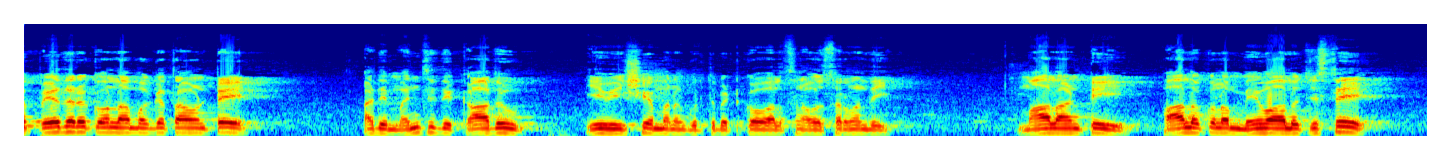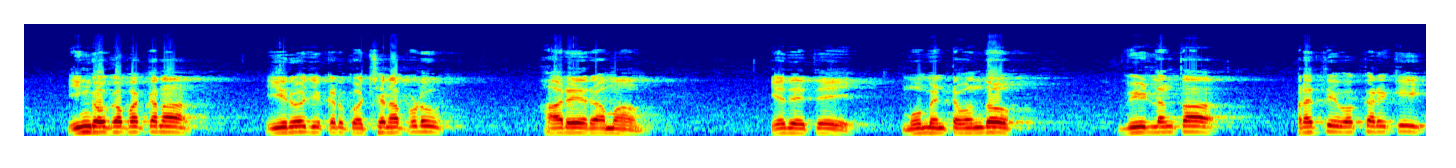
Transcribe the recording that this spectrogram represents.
పేదరికంలో మగ్గుతా ఉంటే అది మంచిది కాదు. ఈ విషయం మనం గుర్తుపెట్టుకోవాల్సిన అవసరం ఉంది. మాలాంటి పాలకులం మేము ఆలోచిస్తే ఇంకొక పక్కన ఈరోజు ఇక్కడికి వచ్చినప్పుడు హరే రామ ఏదైతే మూమెంట్ ఉందో వీళ్ళంతా ప్రతి ఒక్కరికి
